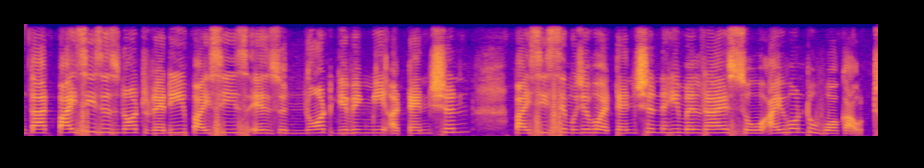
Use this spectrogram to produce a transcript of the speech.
that Pisces is not ready Pisces is not giving me attention Pisces से मुझे वो अटेंशन नहीं मिल रहा है so I want to walk out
